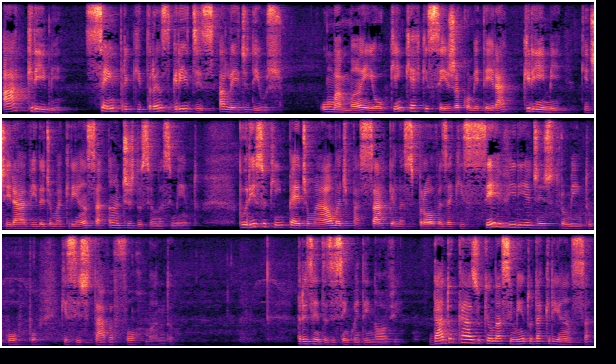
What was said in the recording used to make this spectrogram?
há crime sempre que transgrides a lei de Deus. Uma mãe ou quem quer que seja cometerá crime que tira a vida de uma criança antes do seu nascimento. Por isso que impede uma alma de passar pelas provas é que serviria de instrumento o corpo que se estava formando. 359. Dado o caso que o nascimento da criança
